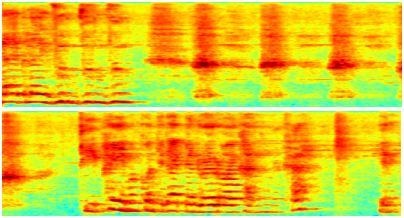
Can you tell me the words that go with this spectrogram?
เลยไปเลย วึมวึมวึมถีบให้บางคนจะได้เป็นร้อยๆครั้งนะคะ เห็นผ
